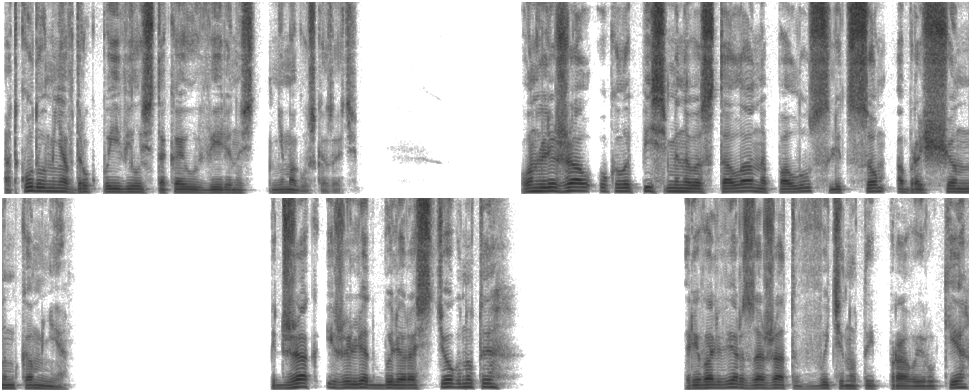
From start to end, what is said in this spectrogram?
Откуда у меня вдруг появилась такая уверенность, не могу сказать. Он лежал около письменного стола на полу с лицом обращенным ко мне. Пиджак и жилет были расстегнуты, револьвер зажат в вытянутой правой руке.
